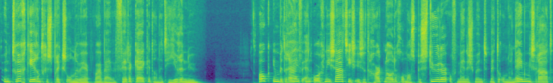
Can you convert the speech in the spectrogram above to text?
Een terugkerend gespreksonderwerp waarbij we verder kijken dan het hier en nu. Ook in bedrijven en organisaties is het hard nodig om als bestuurder of management met de ondernemingsraad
